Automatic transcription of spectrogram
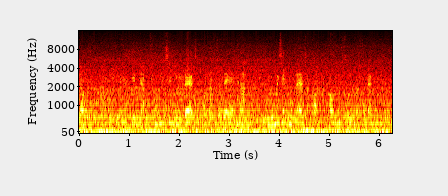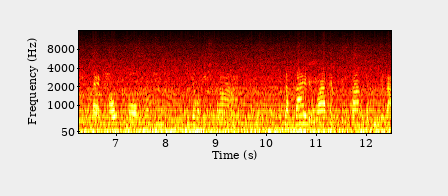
อย่างนี่กับบิวกินเนี่ยเขาไม่ใช่ดูแลเฉพาะนักแสดงนะหรือไม่ใช่ดูแลเฉพาะเราบุเสริมนักแสดง แต่เขามองกระทั่งเขาเรียกว่าเอ็กซ์ตร้าจำได้เลยว่าแบบเอ็กซ์ตร้าเขาจะขึ้นกระได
